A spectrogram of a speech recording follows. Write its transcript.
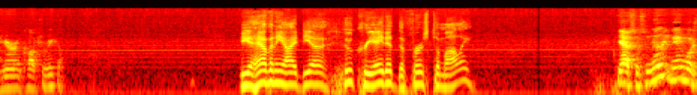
here in Costa Rica. Do you have any idea who created the first tamale? Yes, his name was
